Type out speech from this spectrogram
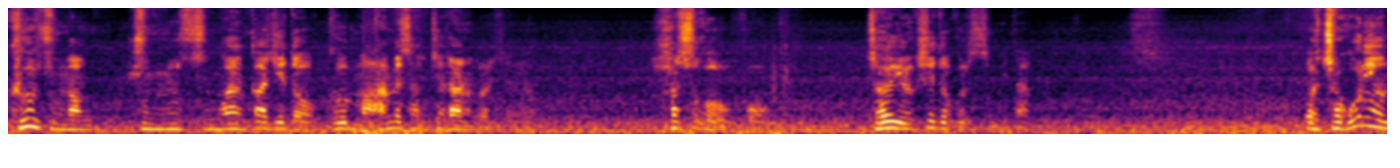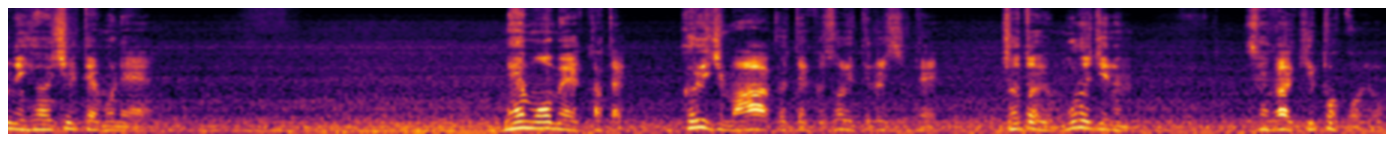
그 중간, 죽는 순간까지도 그 마음의 상처라는 걸 저는 할 수가 없고 저 역시도 그렇습니다. 어처구니 없는 현실 때문에 내 몸에 갖다 그러지 마 그때 그 소리 들었을 때 저도 무너지는 생각이 깊었고요.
